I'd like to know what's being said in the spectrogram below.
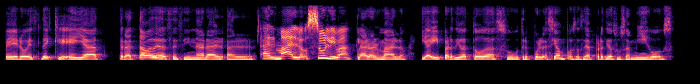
pero es de que ella trataba de asesinar al, al... Al malo, Sullivan. Claro, al malo. Y ahí perdió a toda su tripulación, pues, o sea, perdió a sus amigos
